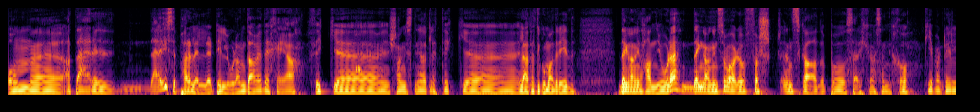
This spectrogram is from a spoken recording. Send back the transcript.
om uh, at det er, det er, visse paralleller til hvordan David De Gea fikk uh, sjansen i Atletic, eller Atletico Madrid den gangen han gjorde det. Den gangen så var det jo først en skade på Sergio Asenjo, keeperen til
